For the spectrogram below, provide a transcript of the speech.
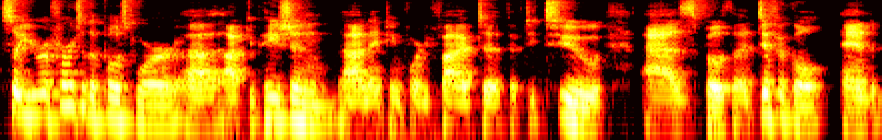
so you refer to the post-war uh, occupation, uh, 1945 to 52, as both a difficult and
